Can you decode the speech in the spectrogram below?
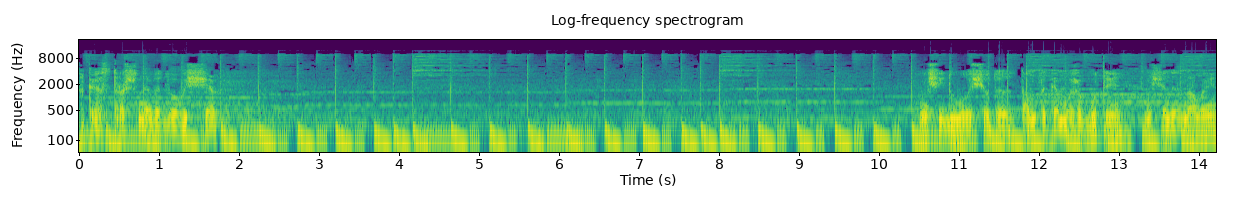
Таке страшне видовище. Ми ще й думали, що там таке може бути. Ми ще не знали.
